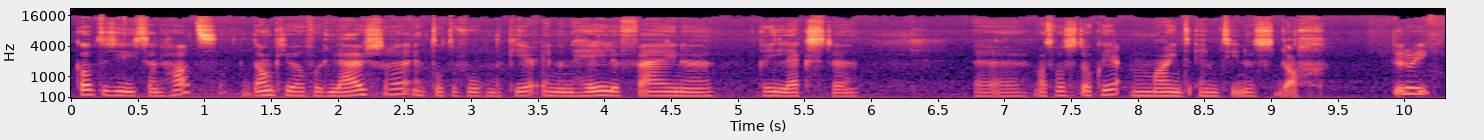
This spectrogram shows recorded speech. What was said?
Ik hoop dat je iets aan had. Dankjewel voor het luisteren en tot de volgende keer. En een hele fijne, relaxte, uh, wat was het ook weer? Mind emptiness dag. Doei doei!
